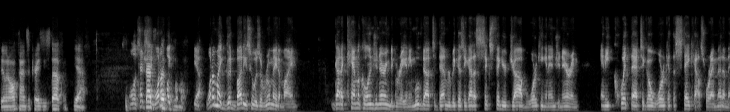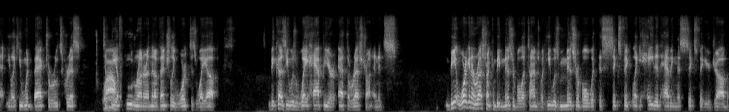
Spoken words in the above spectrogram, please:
doing all kinds of crazy stuff yeah Well, it's interesting. that's, one of my normal. yeah, one of my good buddies who was a roommate of mine got a chemical engineering degree and he moved out to Denver because he got a six-figure job working in engineering and he quit that to go work at the steakhouse where I met him at. He like he went back to Ruth's Chris to Wow. be a food runner and then eventually worked his way up because he was way happier at the restaurant and it's being working in a restaurant can be miserable at times but he was miserable with this six figure like hated having this six figure job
